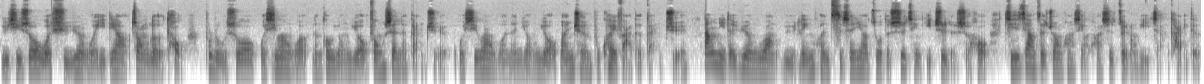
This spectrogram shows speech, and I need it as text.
与其说我许愿我一定要中乐透。不如说，我希望我能够拥有丰盛的感觉，我希望我能拥有完全不匮乏的感觉。当你的愿望与灵魂此生要做的事情一致的时候，其实这样子的状况显化是最容易展开的。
